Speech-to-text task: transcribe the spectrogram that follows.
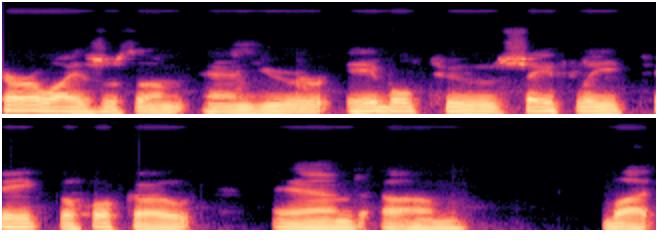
paralyzes them and you're able to safely take the hook out and um, but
